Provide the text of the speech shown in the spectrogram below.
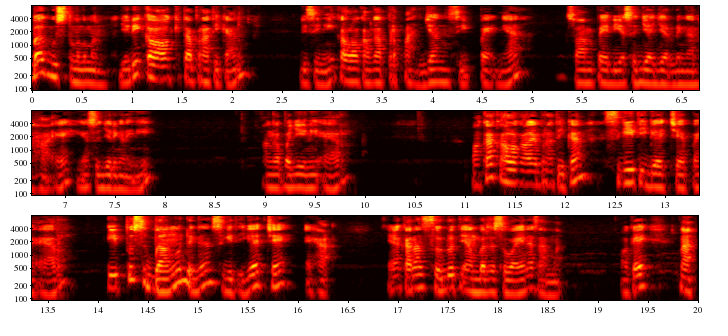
bagus, teman-teman. Jadi kalau kita perhatikan di sini kalau kakak perpanjang si P-nya sampai dia sejajar dengan HE ya, sejajar dengan ini. Anggap aja ini R. Maka kalau kalian perhatikan segitiga CPR itu sebangun dengan segitiga CEH. Ya, karena sudut yang bersesuaiannya sama. Oke, nah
